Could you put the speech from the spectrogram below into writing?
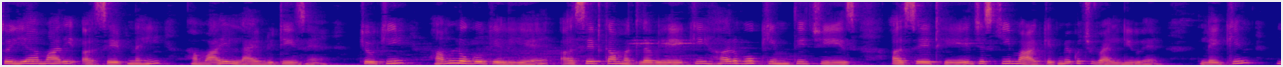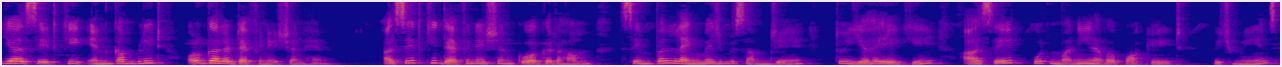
तो ये हमारी असेट नहीं, हमारी लाइबिलिटीज़ हैं, क्योंकि हम लोगों के लिए असेट का मतलब है कि हर वो कीमती चीज़ असेट है जिसकी मार्केट में कुछ वैल्यू है। लेकिन यह असेट की इनकम्प्लीट और गलत डेफिनेशन है। असेट की डेफिनेशन को अगर हम सिंपल लैंग्वेज में समझें तो यह है कि asset put money in our pocket which means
